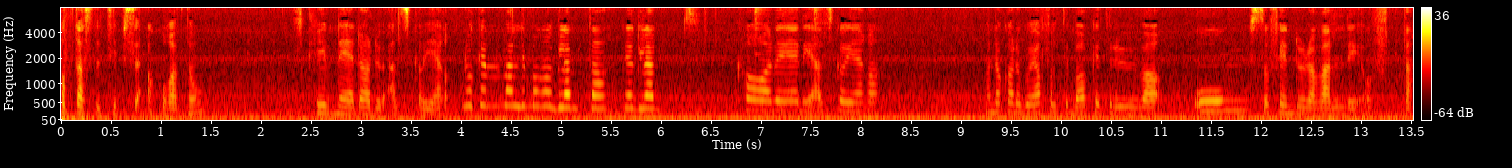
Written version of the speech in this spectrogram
hotteste tipset akkurat nå. Skriv ned det du elsker å gjøre. Noen veldig mange har glemt det. De har glemt hva det er de elsker å gjøre. Men da kan du gå iallfall tilbake til du var ung, så finner du det veldig ofte.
